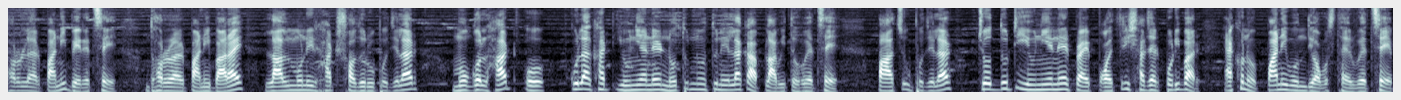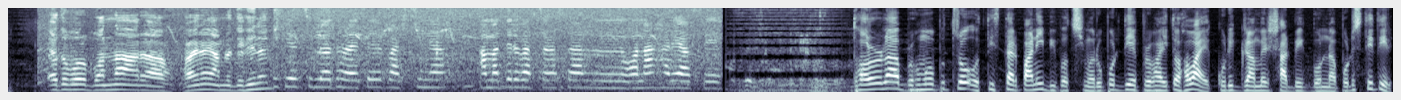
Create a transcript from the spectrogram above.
ধরলার পানি বেড়েছে। ধরলার পানি বাড়ায় লালমনিরহাট সদর উপজেলার মোগলহাট ও কুলাঘাট ইউনিয়নের নতুন নতুন এলাকা প্লাবিত হয়েছে। পাঁচ উপজেলার চোদ্দটি ইউনিয়নের প্রায় পঁয়ত্রিশ হাজার পরিবার এখনও পানিবন্দি অবস্থায় রয়েছে। এত বড় বন্যা আর হয় নাই আমরা দেখি নাই। চুলা ধরাইতে পারছি না। আমাদের বাচ্চা কাচ্চা অনাহারে আছে। ধরলা ব্রহ্মপুত্র ও তিস্তার পানি বিপদসীমার উপর দিয়ে প্রবাহিত হওয়ায় কুড়িগ্রামের সার্বিক বন্যা পরিস্থিতির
